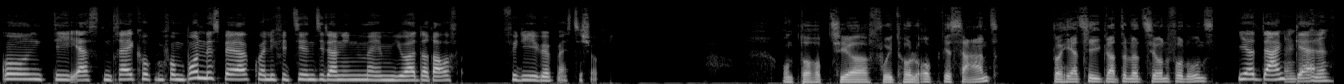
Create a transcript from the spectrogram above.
Und die ersten drei Gruppen vom Bundesbewerb qualifizieren sie dann immer im Jahr darauf für die Weltmeisterschaft. Und da habt ihr ja voll toll abgesahnt. Da herzliche Gratulation von uns. Ja, danke. Danke.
